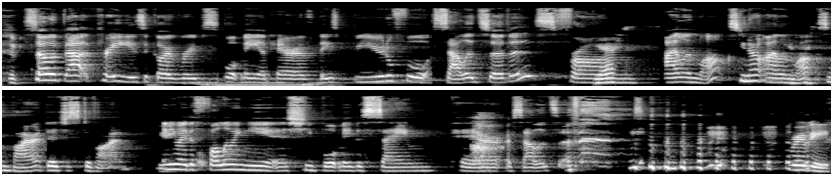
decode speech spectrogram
so about three years ago, Rubes bought me a pair of these beautiful salad servers from yes. Island Lux. You know Island yes. Lux in Byron? They're just divine. Anyway, the following year, she bought me the same pair of salad servers. Ruby,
